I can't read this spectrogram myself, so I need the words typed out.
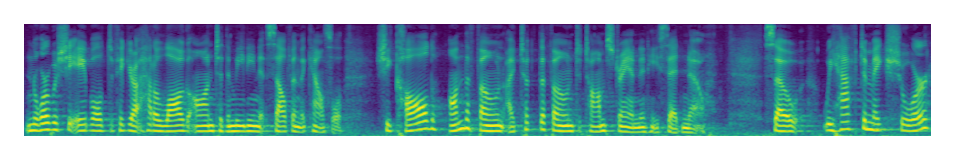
nor was she able to figure out how to log on to the meeting itself in the council. She called on the phone. I took the phone to Tom Strand and he said no. So we have to make sure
